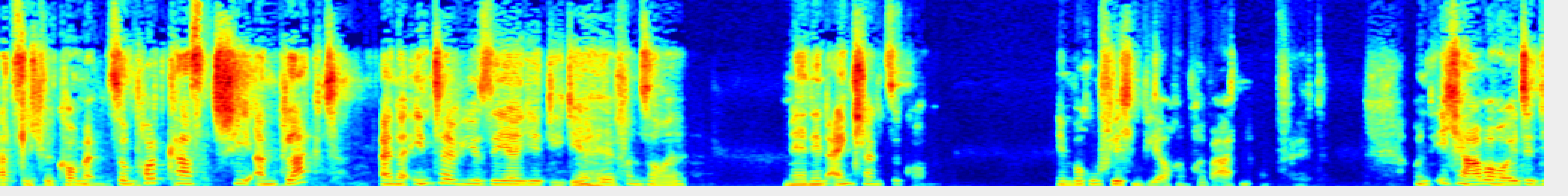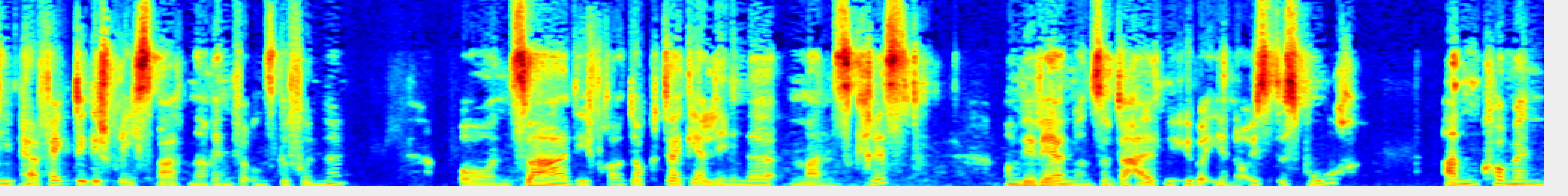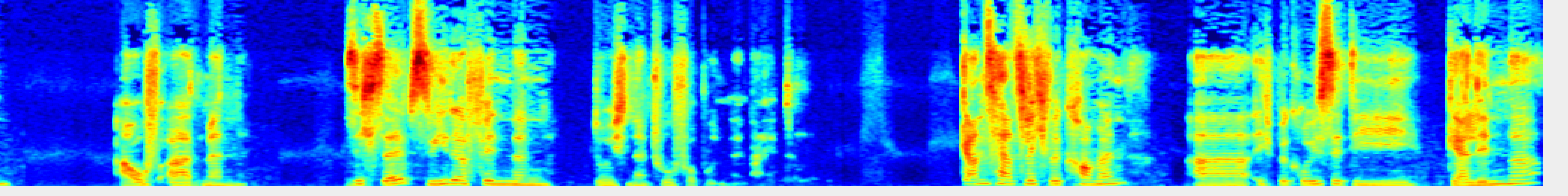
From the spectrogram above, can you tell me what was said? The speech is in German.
Herzlich willkommen zum Podcast She Unplugged, einer Interviewserie, die dir helfen soll, mehr in den Einklang zu kommen, im beruflichen wie auch im privaten Umfeld. Und ich habe heute die perfekte Gesprächspartnerin für uns gefunden, und zwar die Frau Dr. Gerlinde Manns-Christ. Und wir werden uns unterhalten über ihr neuestes Buch Ankommen, Aufatmen, sich selbst wiederfinden durch Naturverbundenheit. Ganz herzlich willkommen. Äh, ich begrüße die Gerlinde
